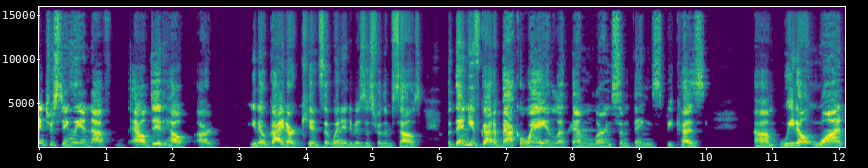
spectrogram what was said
interestingly enough, Al did help our, you know, guide our kids that went into business for themselves. But then you've got to back away and let them learn some things because um, we don't want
